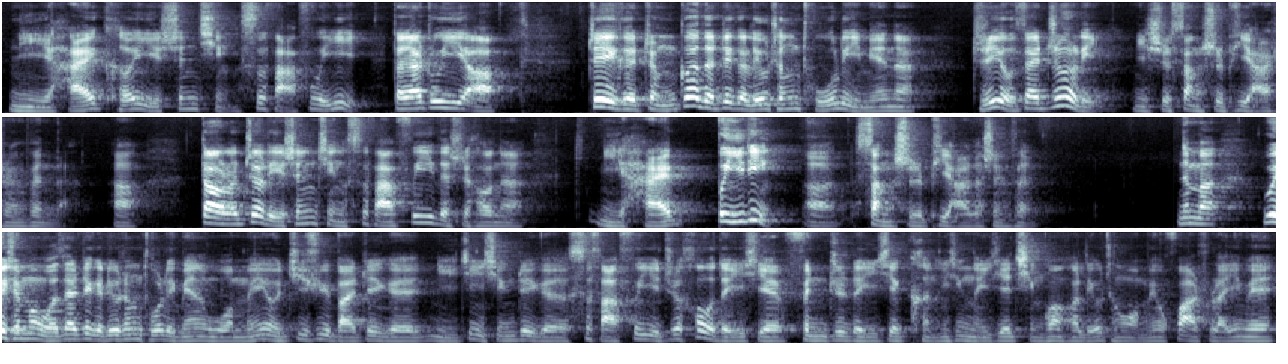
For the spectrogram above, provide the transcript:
你还可以申请司法复议。大家注意啊，这个整个的这个流程图里面呢，只有在这里你是丧失 PR 身份的啊，到了这里申请司法复议的时候呢，你还不一定啊丧失 PR 的身份。那么为什么我在这个流程图里面我没有继续把这个你进行这个司法复议之后的一些分支的一些可能性的一些情况和流程我没有画出来？因为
